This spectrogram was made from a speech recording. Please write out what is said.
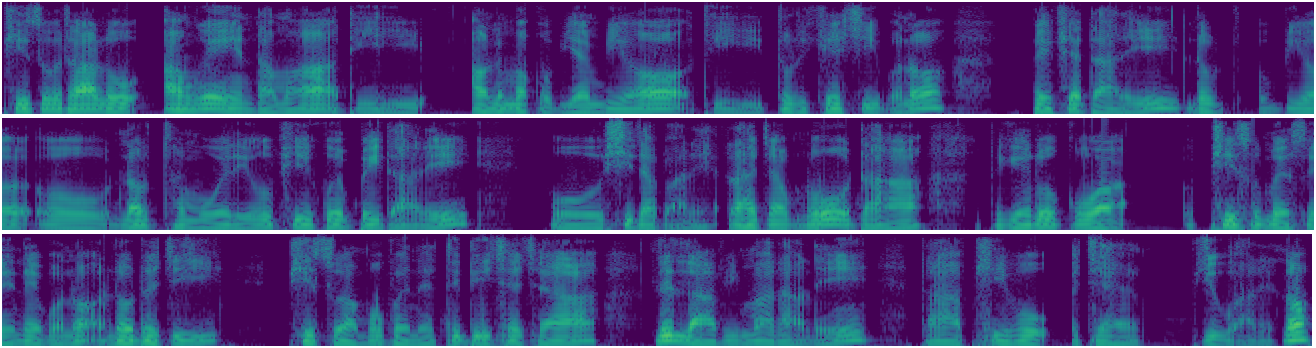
ဖြည့်ဆိုထားလို့အောင်ခဲ့ရင်တောင်မှဒီအောင်လက်မှတ်ကိုပြန်ပြီးတော့ဒီဒိုရီကက်ရှိပေါ့နော်ပယ်ဖြတ်တာတွေလုပ်ပြီးတော့ဟိုနောက်ထပ်မွဲတွေကိုဖြည့်ခွင့်ပိတ်တာတွေ ဟိုရှိတတ်ပါတယ်အဲဒါကြောင့်မလို့ဒါတကယ်လို့ကိုကဖြည့်ဆိုမယ်ဆိုရင်လည်းပေါ့နော်အလောတကြီးဖြည့်ဆိုတာမဟုတ်ဘဲနဲ့တိတိကျကျလစ်လာပြီးမှဒါလည်းဒါဖြည့်ဖို့အကြံပြုပါတယ်နော်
